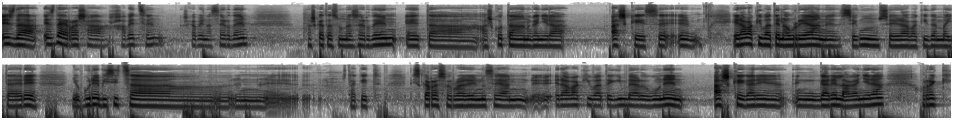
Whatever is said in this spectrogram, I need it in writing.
ez da, ez da errasa jabetzen, askapena zer den, askatasuna zer den, eta askotan gainera aske ze, erabaki baten aurrean, eh, segun ze erabaki den baita ere, jo, gure bizitza e, ez dakit, bizkarra zorraren zean e, erabaki bat egin behar dugunen, aske gare, garela gainera, horrek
